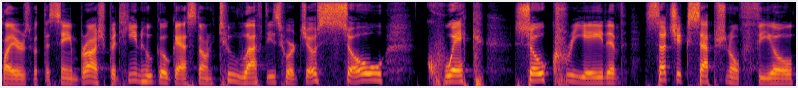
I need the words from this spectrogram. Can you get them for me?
players with the same brush, but he and Hugo Gaston, two lefties who are just so quick, so creative, such exceptional feel.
